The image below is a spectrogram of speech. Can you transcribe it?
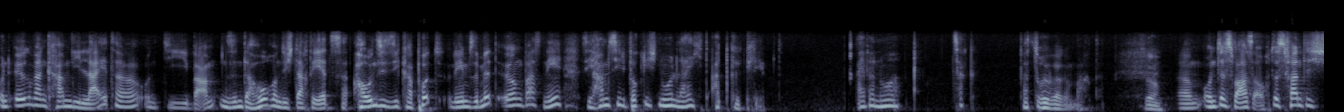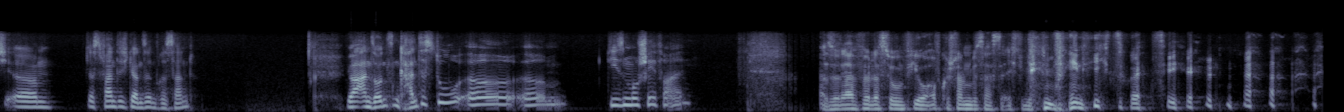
und irgendwann kam die Leiter und die Beamten sind da hoch und ich dachte, jetzt hauen sie sie kaputt, nehmen sie mit irgendwas. Nee, sie haben sie wirklich nur leicht abgeklebt. Einfach nur, zack, was drüber gemacht. So. Ähm, und das war es auch. Das fand ich, ähm, das fand ich ganz interessant. Ja, ansonsten kanntest du äh, äh, diesen Moscheeverein? Also dafür, dass du um 4 Uhr aufgestanden bist, hast du echt wenig zu erzählen.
